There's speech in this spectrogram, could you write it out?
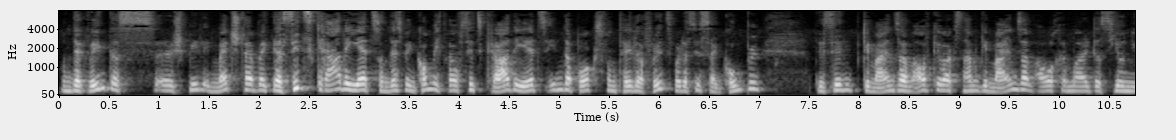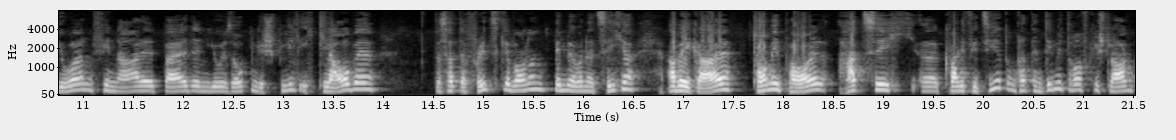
Und der gewinnt das äh, Spiel im Match-Tiebreak. Der sitzt gerade jetzt, und deswegen komme ich drauf, sitzt gerade jetzt in der Box von Taylor Fritz, weil das ist sein Kumpel. Die sind gemeinsam aufgewachsen, haben gemeinsam auch einmal das Juniorenfinale bei den US Open gespielt. Ich glaube, das hat der Fritz gewonnen, bin mir aber nicht sicher. Aber egal, Tommy Paul hat sich äh, qualifiziert und hat den Dimitrov geschlagen.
